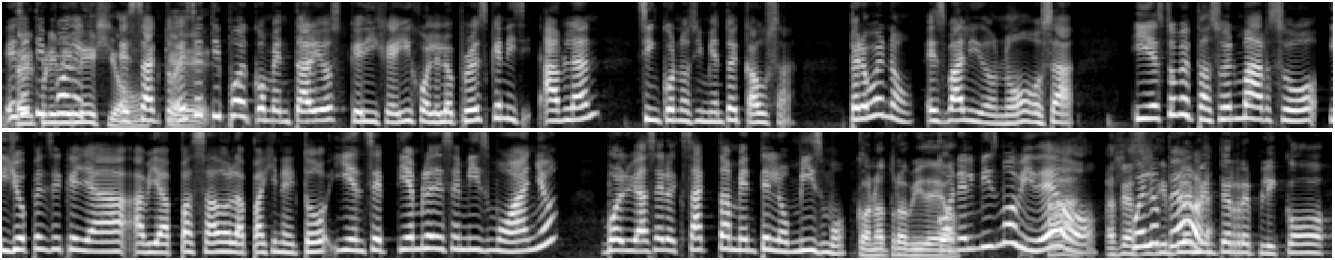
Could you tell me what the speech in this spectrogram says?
ese tipo privilegio de Exacto, ese tipo de comentarios que dije, híjole, lo peor es que ni hablan sin conocimiento de causa. Pero bueno, es válido, ¿no? O sea, y esto me pasó en marzo y yo pensé que ya había pasado la página y todo y en septiembre de ese mismo año volvió a hacer exactamente lo mismo. Con otro video. Con el mismo video. Ah, o sea, Fue lo simplemente replicó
